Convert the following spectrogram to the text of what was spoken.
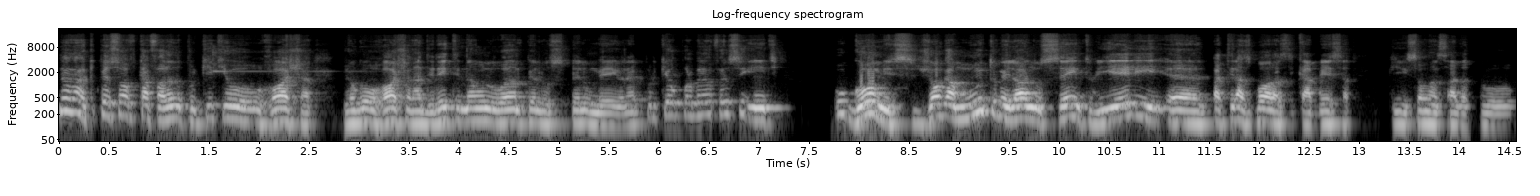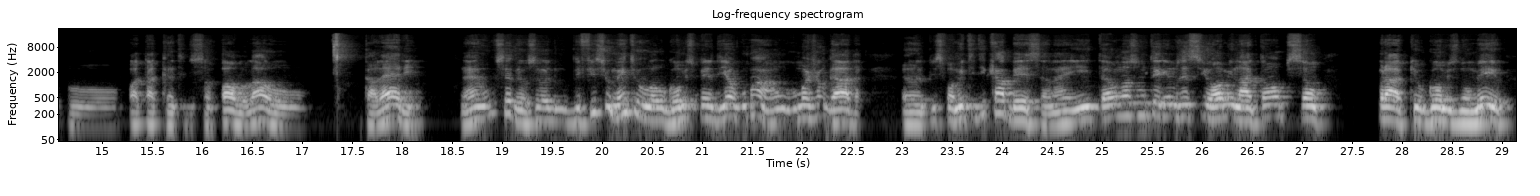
Não, não, é que o pessoal fica falando por que, que o Rocha jogou o Rocha na direita e não o Luan pelos, pelo meio, né? Porque o problema foi o seguinte: o Gomes joga muito melhor no centro e ele, é, para tirar as bolas de cabeça que são lançadas para o atacante do São Paulo lá, o Caleri, né? Você vê, dificilmente o, Gomes perdia alguma, alguma jogada, principalmente de cabeça. Né? E, então nós não teríamos esse homem lá. Então a opção para que o Gomes no meio,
